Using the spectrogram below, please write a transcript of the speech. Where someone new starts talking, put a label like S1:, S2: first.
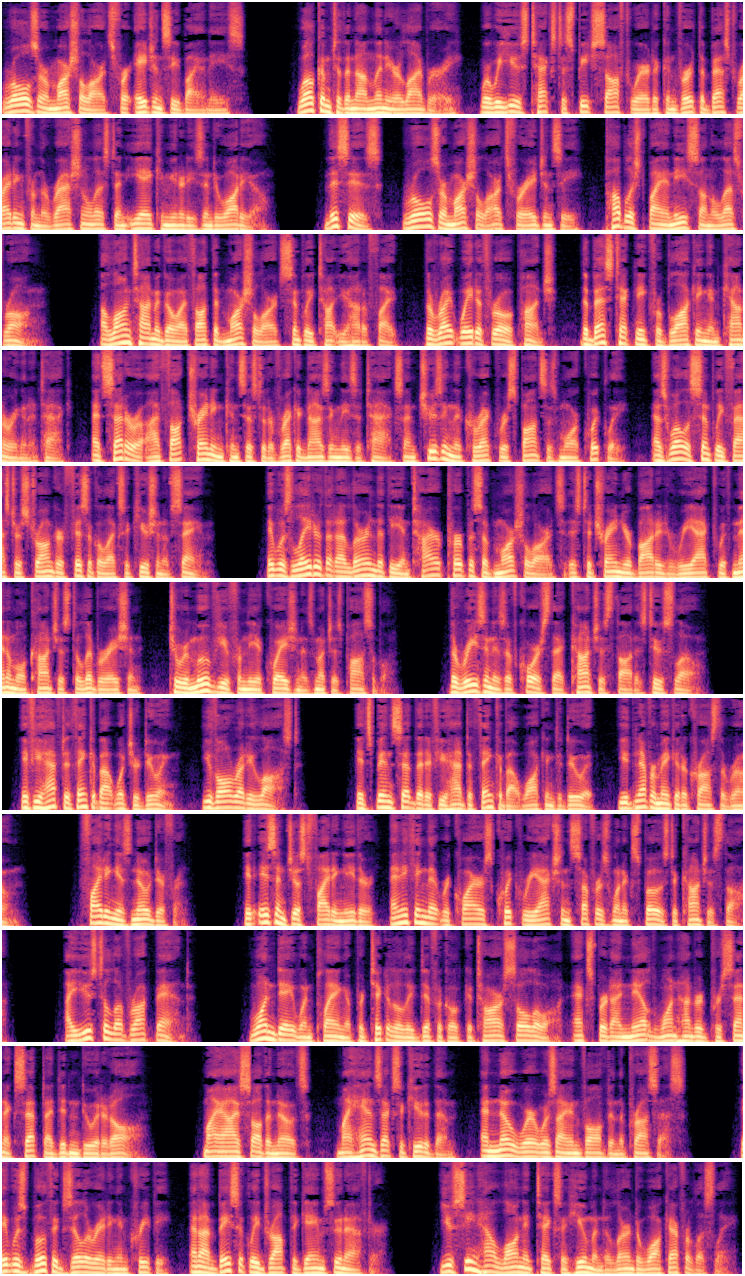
S1: Roles or Martial Arts for Agency by Eneasz. Welcome to the Nonlinear Library, where we use text to speech software to convert the best writing from the rationalist and EA communities into audio. This is Roles or Martial Arts for Agency, published by Eneasz on the LessWrong. A long time ago, I thought that martial arts simply taught you how to fight, the right way to throw a punch, the best technique for blocking and countering an attack, etc. I thought training consisted of recognizing these attacks and choosing the correct responses more quickly, as well as simply faster, stronger physical execution of same. It was later that I learned that the entire purpose of martial arts is to train your body to react with minimal conscious deliberation, to remove you from the equation as much as possible. The reason is, of course, that conscious thought is too slow. If you have to think about what you're doing, you've already lost. It's been said that if you had to think about walking to do it, you'd never make it across the room. Fighting is no different. It isn't just fighting either, anything that requires quick reaction suffers when exposed to conscious thought. I used to love rock band. One day when playing a particularly difficult guitar solo on Expert, I nailed 100% except I didn't do it at all. My eyes saw the notes, my hands executed them, and nowhere was I involved in the process. It was both exhilarating and creepy, and I basically dropped the game soon after. You've seen how long it takes a human to learn to walk effortlessly.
